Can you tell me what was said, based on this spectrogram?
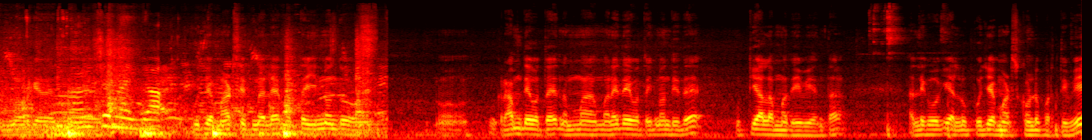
ಅಮ್ಮನವ್ರಿಗೆ ಪೂಜೆ ಮಾಡಿಸಿದ ಮೇಲೆ ಮತ್ತು ಇನ್ನೊಂದು ಗ್ರಾಮ ದೇವತೆ, ನಮ್ಮ ಮನೆ ದೇವತೆ ಇನ್ನೊಂದಿದೆ ಉತ್ಯಾಲಮ್ಮ ದೇವಿ ಅಂತ. ಅಲ್ಲಿಗೆ ಹೋಗಿ ಅಲ್ಲೂ ಪೂಜೆ ಮಾಡಿಸ್ಕೊಂಡು ಬರ್ತೀವಿ.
